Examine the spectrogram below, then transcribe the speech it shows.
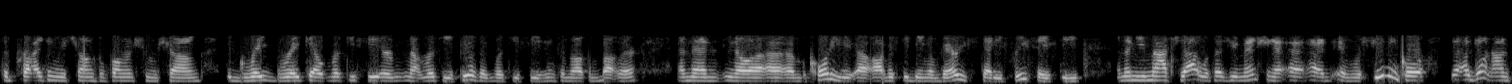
surprisingly strong performance from Chung, the great breakout rookie season, or not rookie, it feels like rookie season from Malcolm Butler, and then you know uh, uh, McCourty uh, obviously being a very steady free safety. And then you match that with, as you mentioned, a, a, a receiving corps again, on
